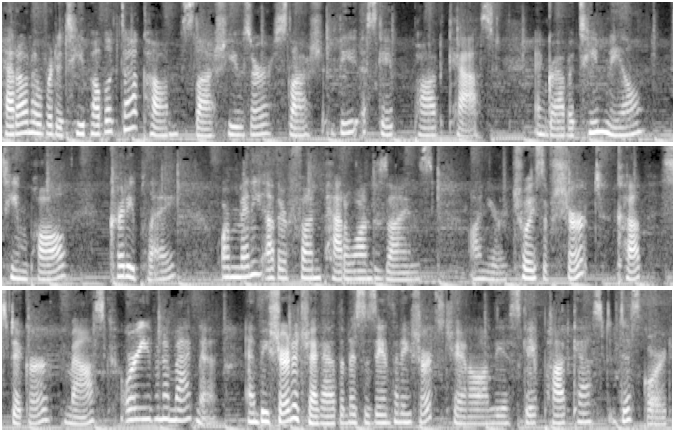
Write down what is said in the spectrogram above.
Head on over to teepublic.com slash user slash the Escape Podcast and grab a Team Neil, Team Paul, Critty Play, or many other fun Padawan designs on your choice of shirt, cup, sticker, mask, or even a magnet. And be sure to check out the Mrs. Anthony Shirts channel on the Escape Podcast Discord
